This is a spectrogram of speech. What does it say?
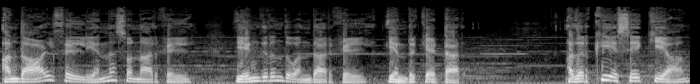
அந்த ஆள்கள் என்ன சொன்னார்கள்? எங்கிருந்து வந்தார்கள்? என்று கேட்டார். அதற்கு எசேக்கியா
